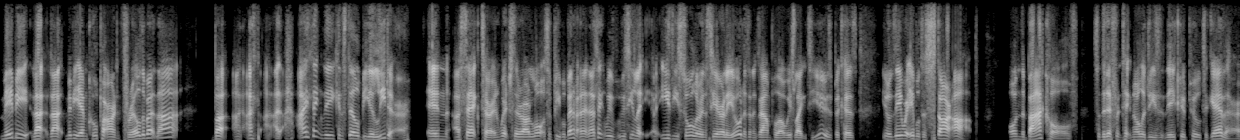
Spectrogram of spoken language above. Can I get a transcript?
maybe that that maybe M-KOPA aren't thrilled about that, but I, I I think they can still be a leader in a sector in which there are lots of people benefiting. And I think we've we've seen like uh, Easy Solar in Sierra Leone as an example I always like to use because you know they were able to start up on the back of so the different technologies that they could pull together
